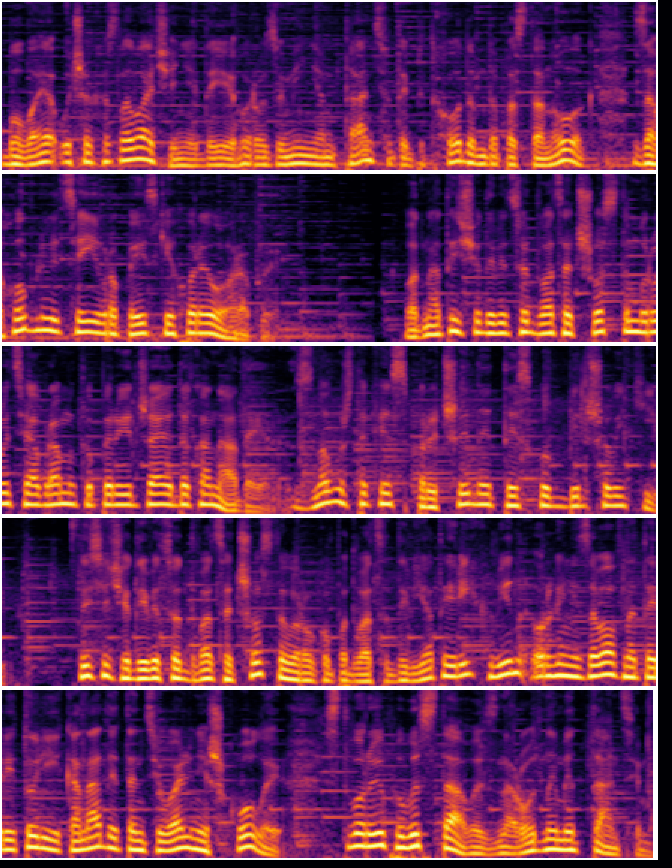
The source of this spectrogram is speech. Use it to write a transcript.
Буває у Чехословаччині, де його розумінням танцю та підходом до постановок захоплюються європейські хореографи. В 1926 році Авраменко переїжджає до Канади, знову ж таки з причини тиску більшовиків. З 1926 року по 29 рік він організував на території Канади танцювальні школи, створив вистави з народними танцями.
